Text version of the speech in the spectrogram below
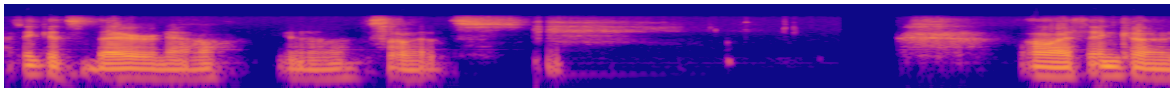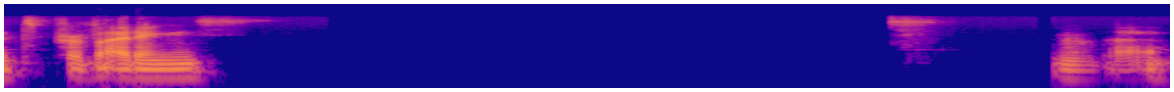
I think it's there now. You know, so it's. Oh, I think uh, it's providing. You know, the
